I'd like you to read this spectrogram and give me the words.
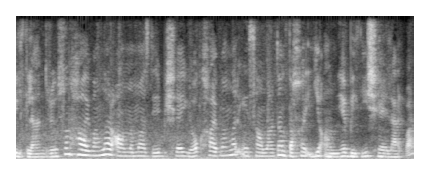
bilgilendiriyorsun. Hayvanlar anlamaz diye bir şey yok. Hayvanlar insanlardan daha iyi anlayabildiği şeyler var.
